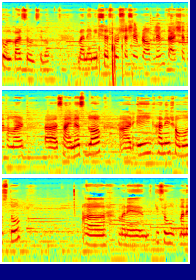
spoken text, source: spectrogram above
তোলপাড় চলছিল। মানে নিঃশ্বাস প্রশ্বাসের প্রবলেম তার সাথে তোমার সাইনাস ব্লক আর এইখানে সমস্ত মানে কিছু মানে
